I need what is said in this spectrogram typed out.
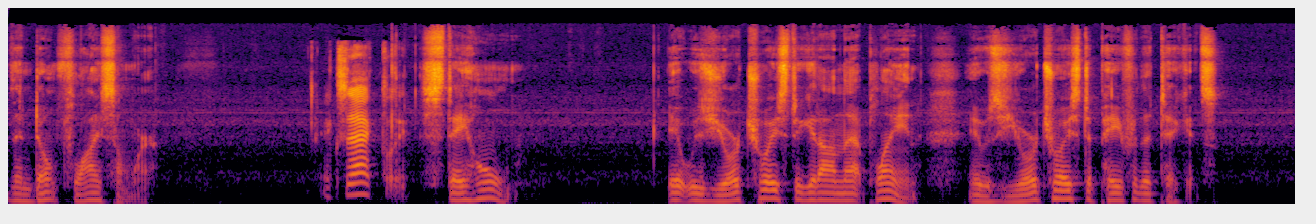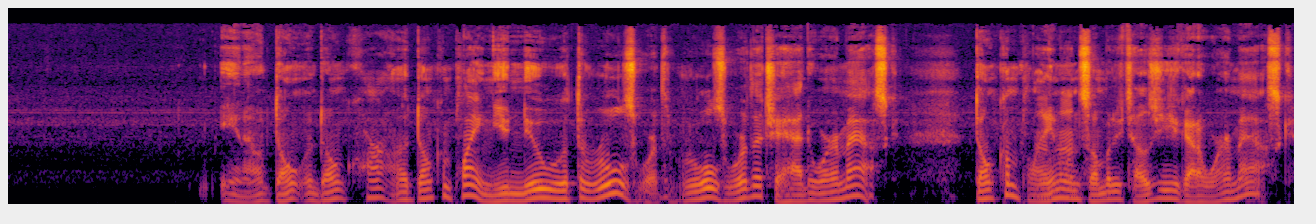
then don't fly somewhere. Exactly. Stay home. It was your choice to get on that plane. It was your choice to pay for the tickets. You know, don't don't uh, don't complain. You knew what the rules were. The rules were that you had to wear a mask. Don't complain when somebody tells you you got to wear a mask.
